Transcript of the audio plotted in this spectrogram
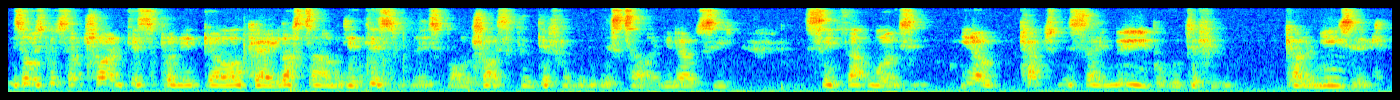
It's always good to try and discipline it. Go, okay. Last time I did this with this, but I'll try something different with it this time. You know, see, see if that works. You know, capturing the same mood but with different kind of music.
